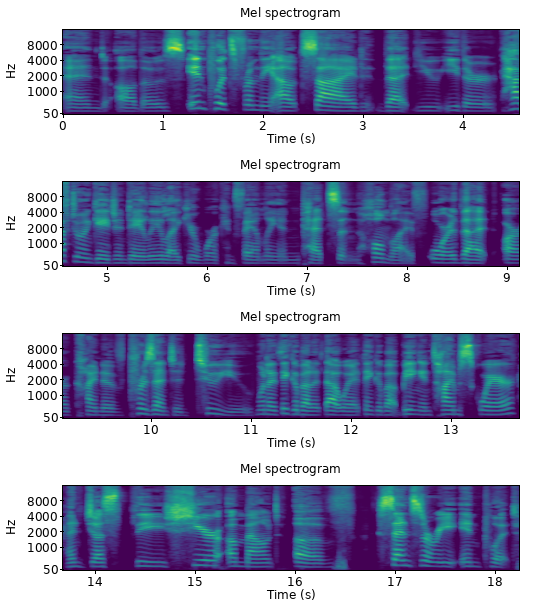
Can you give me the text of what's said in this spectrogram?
and all those inputs from the outside that you either have to engage in daily, like your work and family and pets and home life, or that are kind of presented to you. When I think about it that way, I think about being in Times Square and just the sheer amount of sensory input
